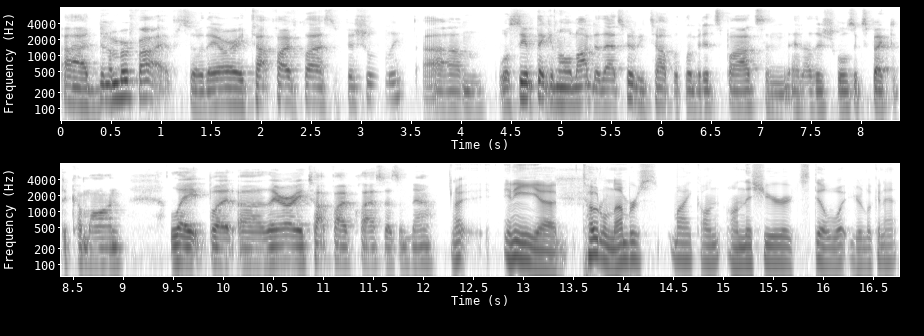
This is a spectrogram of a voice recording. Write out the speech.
Uh, number five. So they are a top five class officially. Um, we'll see if they can hold on to that. It's going to be tough with limited spots and, and other schools expected to come on late, but uh, they are a top five class as of now. Uh, any uh, total numbers, Mike, on, on this year? Still, what you're looking at?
